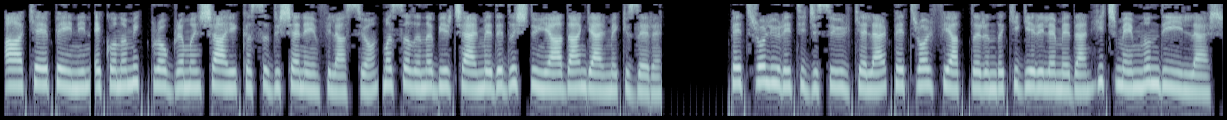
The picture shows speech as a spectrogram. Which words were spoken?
AKP'nin ekonomik programın şahikası düşen enflasyon masalına bir çelmede dış dünyadan gelmek üzere. Petrol üreticisi ülkeler petrol fiyatlarındaki gerilemeden hiç memnun değiller.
